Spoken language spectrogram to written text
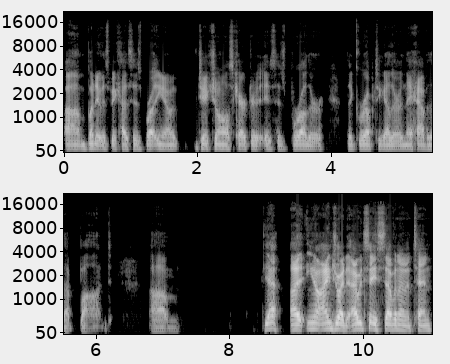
Um, but it was because his brother, you know, Jake Gyllenhaal's character is his brother. They grew up together and they have that bond. Um, yeah, I you know I enjoyed it. I would say seven out of ten.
